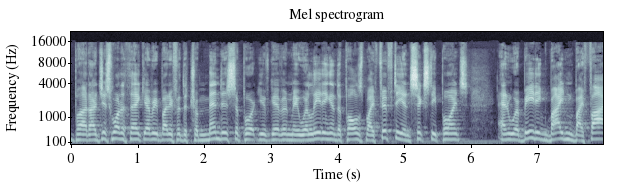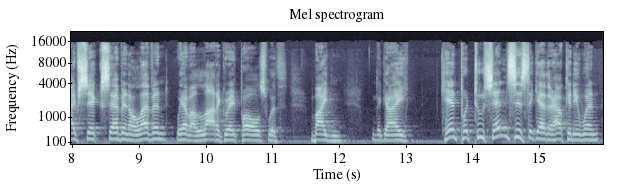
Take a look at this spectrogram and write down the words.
But I just want to thank everybody for the tremendous support you've given me. We're leading in the polls by 50 and 60 points and we're beating Biden by 5, 6, 7, 11. We have a lot of great polls with Biden. The guy can't put two sentences together. How can he win?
